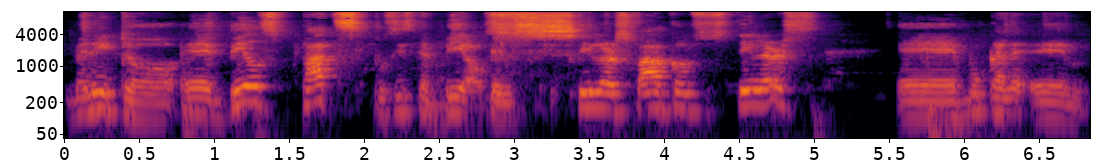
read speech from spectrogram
Benito, eh, Bills, Pats, pusiste Bills. Bills. Steelers, Falcons, Steelers. Eh, eh,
